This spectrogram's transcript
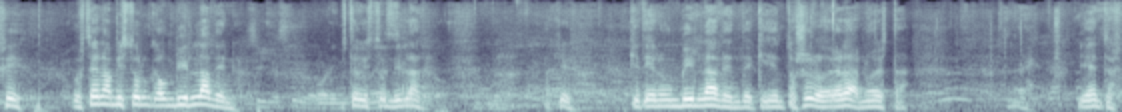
Sí. ¿Usted no ha visto nunca un Bin Laden? Sí, yo sí, ¿Usted ha visto un Bin Laden? Aquí, aquí, tiene un Bin Laden de 500 euros, de verdad, no está. 500.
